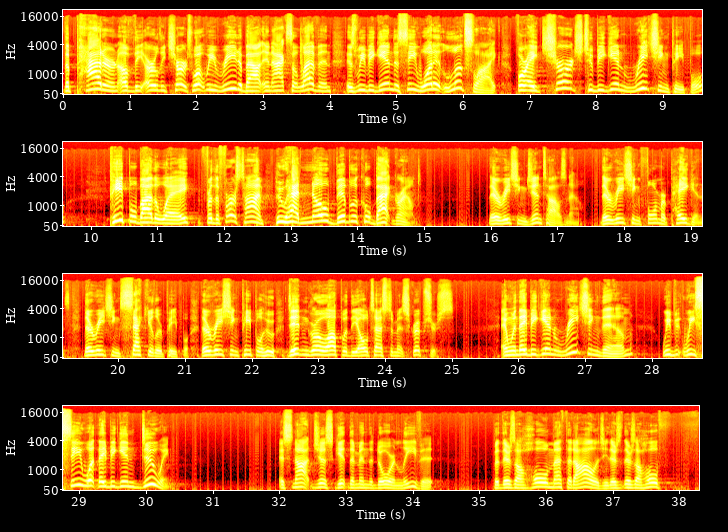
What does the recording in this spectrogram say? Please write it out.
the pattern of the early church. What we read about in Acts 11 is we begin to see what it looks like for a church to begin reaching people. People, by the way, for the first time, who had no biblical background. They're reaching Gentiles now. They're reaching former pagans. They're reaching secular people. They're reaching people who didn't grow up with the Old Testament scriptures. And when they begin reaching them, we, we see what they begin doing. It's not just get them in the door and leave it, but there's a whole methodology, there's, there's a whole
